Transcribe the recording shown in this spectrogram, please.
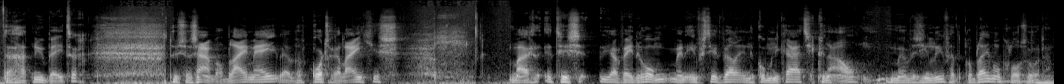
Dat gaat nu beter. Dus daar zijn we wel blij mee. We hebben kortere lijntjes. Maar het is, ja, wederom, men investeert wel in een communicatiekanaal. Maar we zien liever dat het probleem opgelost worden.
